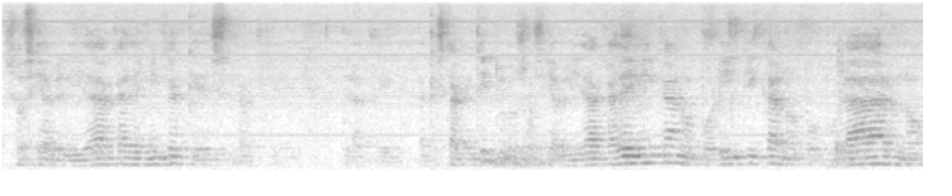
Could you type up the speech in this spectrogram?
sociabilidad académica que es la que, la que, está en el título, sociabilidad académica, no política, no popular, no,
